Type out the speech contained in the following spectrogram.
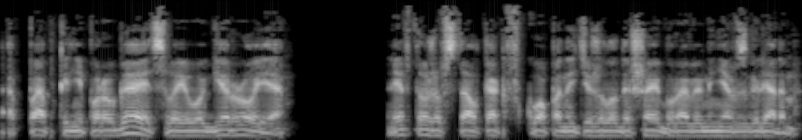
а папка не поругает своего героя. Лев тоже встал, как вкопанный, тяжело дыша и буравя меня взглядом.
